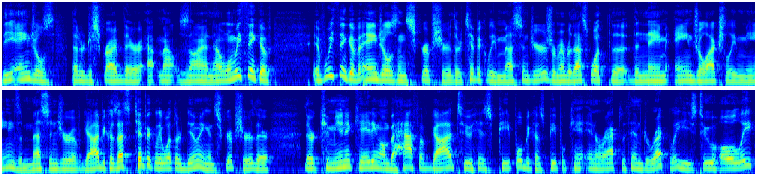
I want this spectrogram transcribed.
the angels that are described there at Mount Zion. Now, when we think of if we think of angels in Scripture, they're typically messengers. Remember, that's what the, the name angel actually means, a messenger of God, because that's typically what they're doing in Scripture. They're, they're communicating on behalf of God to his people because people can't interact with him directly. He's too holy,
